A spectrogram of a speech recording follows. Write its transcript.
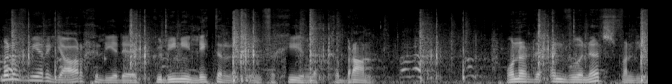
Min of meer 'n jaar gelede het Kolini letterlik en figuurlik gebrand. Honderde inwoners van die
